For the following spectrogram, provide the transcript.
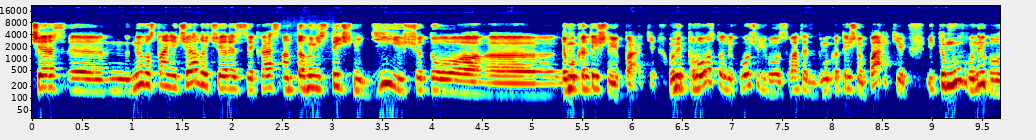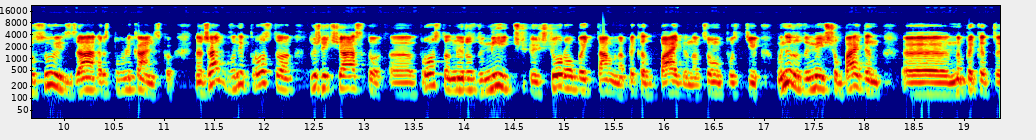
Через е, не в останню чергу через якраз антагоністичні дії щодо е, демократичної партії. Вони просто не хочуть голосувати за демократичну партію, і тому вони голосують за республіканську. На жаль, вони просто дуже часто е, просто не розуміють, що- робить там, наприклад, Байден на цьому пості. Вони розуміють, що Байден, е, наприклад, е,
